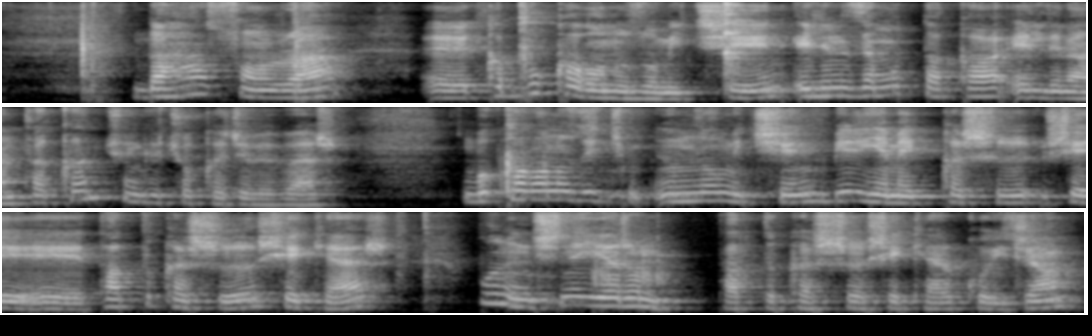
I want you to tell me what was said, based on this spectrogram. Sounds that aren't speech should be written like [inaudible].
Daha sonra e, bu kavanozum için elinize mutlaka eldiven takın. Çünkü çok acı biber. Bu kavanoz için, için bir yemek kaşığı şey e, tatlı kaşığı şeker. Bunun içine yarım tatlı kaşığı şeker koyacağım.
